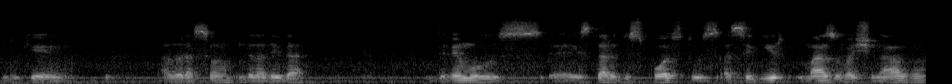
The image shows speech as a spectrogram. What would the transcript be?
do que a adoração da deidade. Devemos eh, estar dispostos a seguir mais o Vaishnava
